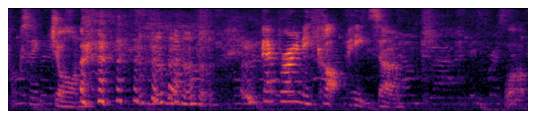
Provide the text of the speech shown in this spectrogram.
Fuck's sake, John. Pepperoni cut pizza. What?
